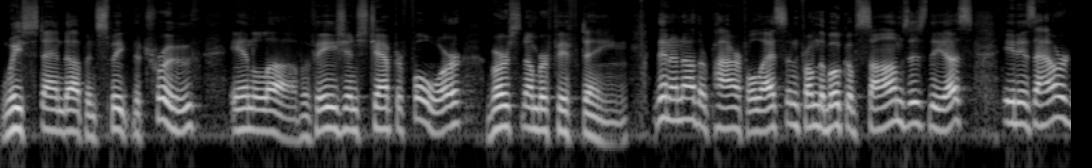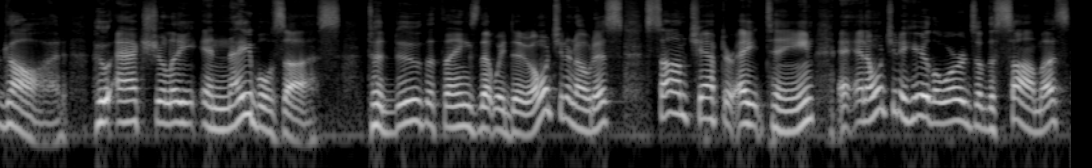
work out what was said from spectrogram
we stand up and speak the truth in love. Ephesians chapter 4, verse number 15. Then another powerful lesson from the book of Psalms is this it is our God who actually enables us to do the things that we do. I want you to notice Psalm chapter 18, and I want you to hear the words of the psalmist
